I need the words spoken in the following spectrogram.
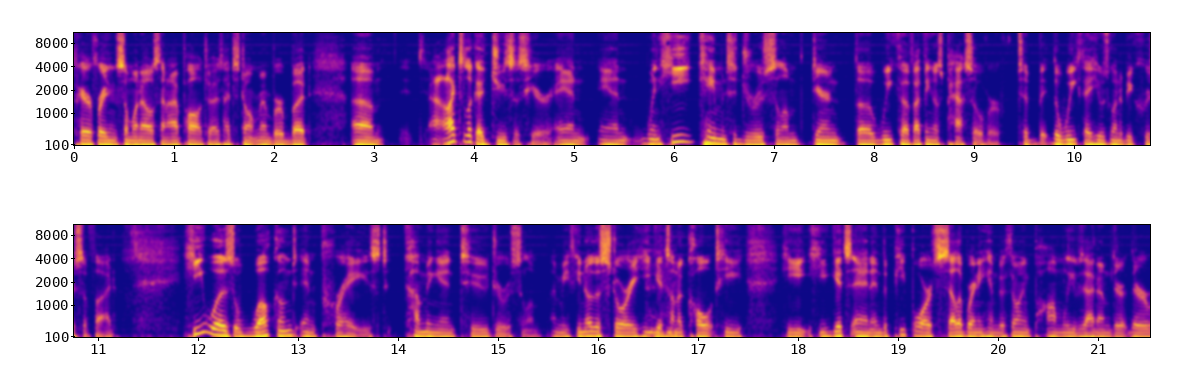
paraphrasing someone else, and I apologize, I just don't remember. But um, I like to look at Jesus here, and and when he came into Jerusalem during the week of I think it was Passover, to be, the week that he was going to be crucified, he was welcomed and praised coming into Jerusalem. I mean, if you know the story, he gets mm-hmm. on a colt, he he he gets in, and the people are celebrating him. They're throwing palm leaves at him. They're they're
